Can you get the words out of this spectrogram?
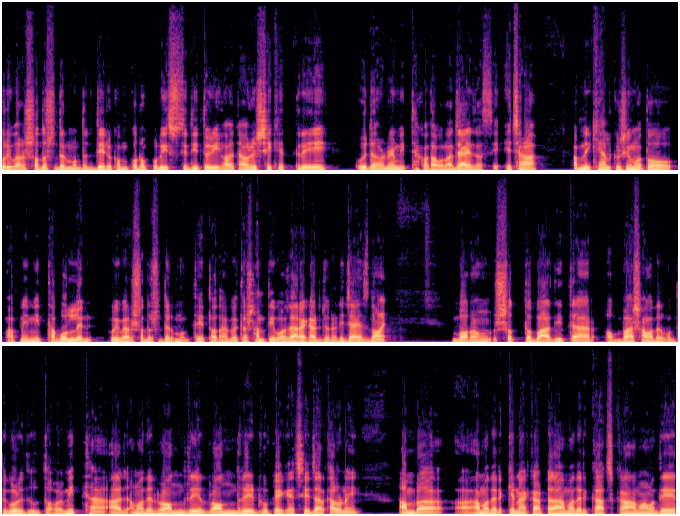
পরিবারের সদস্যদের মধ্যে যদি এরকম কোনো পরিস্থিতি তৈরি হয়, তাহলে সেক্ষেত্রে ওই ধরনের মিথ্যা কথা বলা জায়েজ আছে। এছাড়া আপনি খেয়াল খুশি মতো আপনি মিথ্যা বললেন, পরিবারের সদস্যদের মধ্যে তথাগত শান্তি বজায় রাখার জন্য এটি জায়জ নয়। বরং সত্যবাদিতার অভ্যাস আমাদের মধ্যে গড়ে তুলতে হবে। মিথ্যা আজ আমাদের রন্ধ্রে রন্ধ্রে ঢুকে গেছে, যার কারণে আমরা আমাদের কেনাকাটা, আমাদের কাজকাম, আমাদের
